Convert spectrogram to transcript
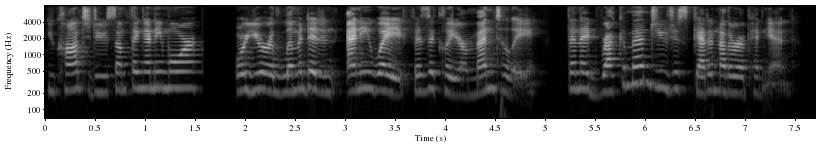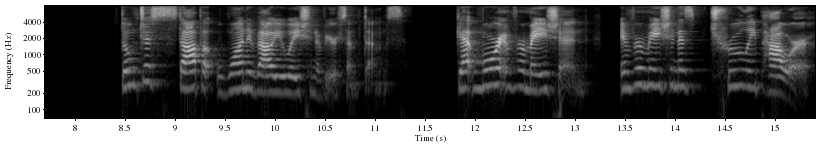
you can't do something anymore, or you're limited in any way physically or mentally, then I'd recommend you just get another opinion. Don't just stop at one evaluation of your symptoms. Get more information. Information is truly power.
